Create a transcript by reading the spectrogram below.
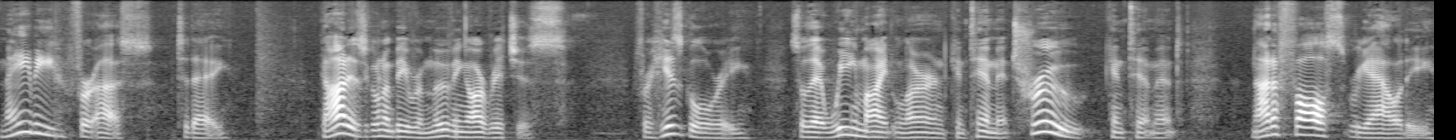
Maybe for us today, God is going to be removing our riches for his glory so that we might learn contentment, true contentment, not a false reality,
